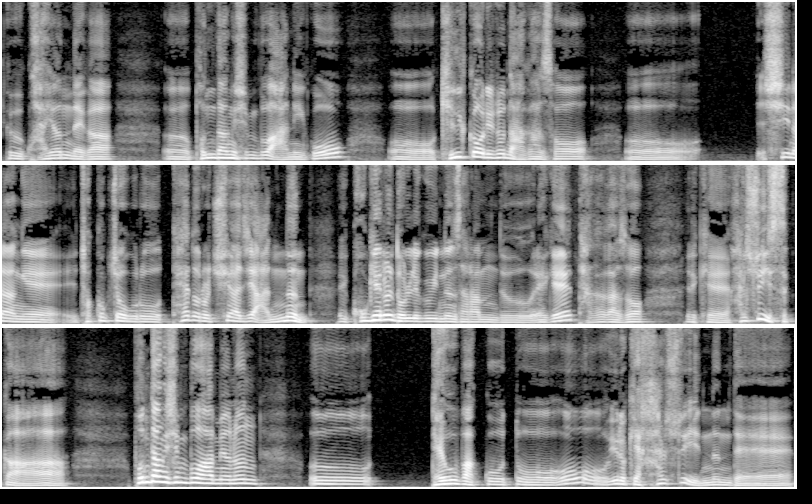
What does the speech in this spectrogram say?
그 과연 내가 어 본당 신부 아니고 어 길거리로 나가서 어 신앙에 적극적으로 태도를 취하지 않는 고개를 돌리고 있는 사람들에게 다가가서 이렇게 할 수 있을까? 본당 신부 하면은 어 대우받고 또 어, 이렇게 할 수 있는데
